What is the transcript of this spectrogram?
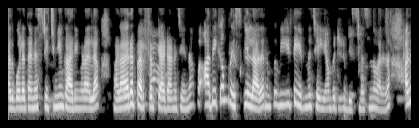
അതുപോലെ തന്നെ സ്റ്റിച്ചിങ്ങും കാര്യങ്ങളും എല്ലാം വളരെ പെർഫെക്റ്റ് ആയിട്ടാണ് ചെയ്യുന്നത്. അപ്പോൾ അധികം റിസ്ക് ഇല്ലാതെ നമുക്ക് വീട്ടിൽ ഇരുന്ന് ചെയ്യാൻ പറ്റിയൊരു ബിസിനസ് എന്ന് പറയുന്നത് അത്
